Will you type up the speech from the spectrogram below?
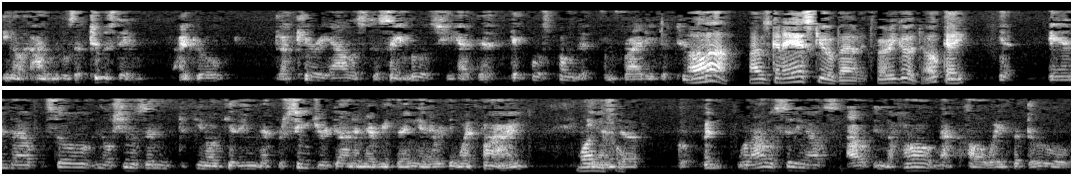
you know, on, it was a Tuesday, I drove uh, carry Alice to St. Louis. She had to, they postponed it from Friday to Tuesday. Ah, I was going to ask you about it. Very good. Okay. Yeah. And uh, so, you know, she was in, you know, getting the procedure done and everything, and everything went fine. Wonderful. And, uh, when I was sitting out out in the hall, not the hallway, but the little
